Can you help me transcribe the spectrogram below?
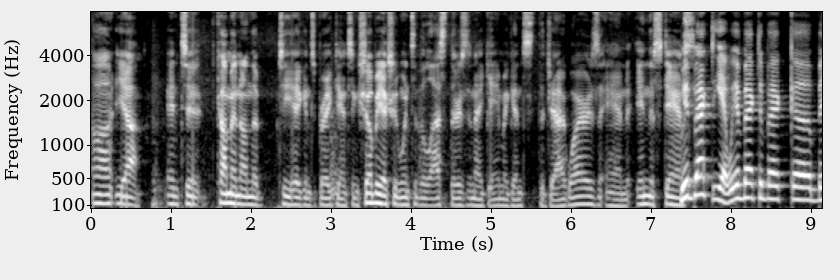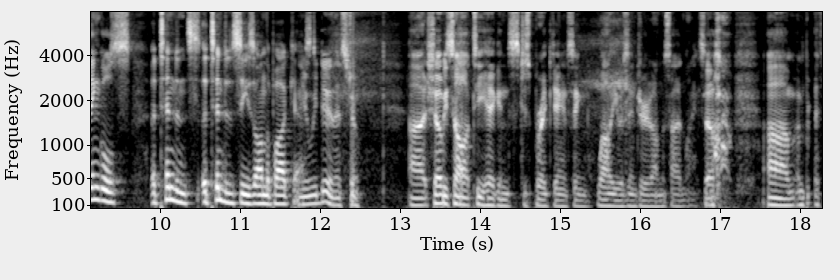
Uh, yeah, and to comment on the T. Higgins breakdancing, Shelby actually went to the last Thursday night game against the Jaguars, and in the stands, We have back to yeah, we have back to back uh, Bengals attendance attendances on the podcast. Yeah, we do. That's true. Uh, Shelby saw T. Higgins just breakdancing while he was injured on the sideline. So, um, th-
